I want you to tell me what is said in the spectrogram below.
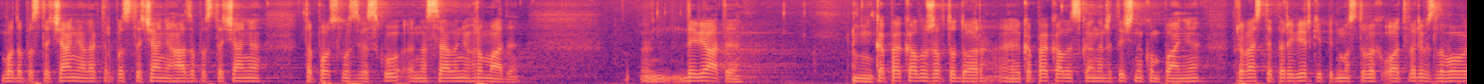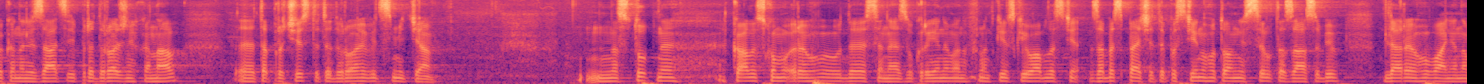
водопостачання, електропостачання, газопостачання та послуг зв'язку населенню громади. Дев'яте. КП «Калужавтодор», е, КП «Калузька енергетична компанія» провести перевірки підмостових отворів, зливової каналізації, придорожніх канав е, та прочистити дороги від сміття. Наступне Калузькому РГУ ДСНС України в Івано-Франківській області забезпечити постійну готовність сил та засобів для реагування на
